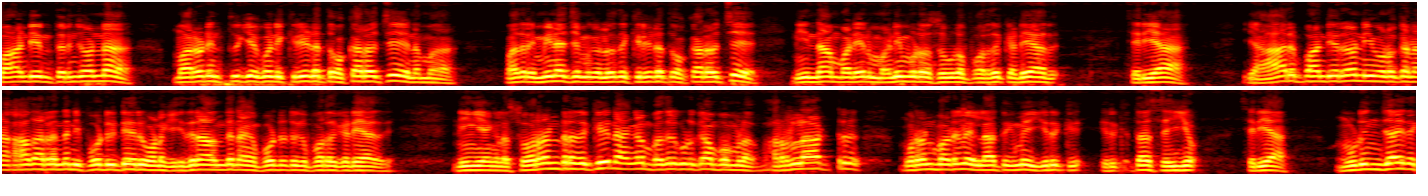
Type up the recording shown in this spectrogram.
பாண்டியன் தெரிஞ்சோன்னே மறுபடியும் தூக்கி கொண்டு கிரீடத்தை உட்கார வச்சு நம்ம மதுரை மீனாட்சி அம்மன் வந்து கிரீடத்தை உட்கார வச்சு நீ தான் பாண்டியன் மணிமுடம் சூட போகிறது கிடையாது. சரியா? யார் பாண்டியரோ நீ உனக்கான ஆதாரம் இருந்தால் நீ போட்டுக்கிட்டே இரு. உனக்கு எதிராக வந்து நாங்கள் போட்டுட்டு இருக்க போகிறது கிடையாது. நீங்கள் எங்களை சுரண்டுறதுக்கு நாங்களும் பதில் கொடுக்காம போகல வரலாற்று முரண்பாடுகள் எல்லாத்துக்குமே இருக்குது இருக்கத்தான் செய்யும். சரியா? முடிஞ்சால் இதை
